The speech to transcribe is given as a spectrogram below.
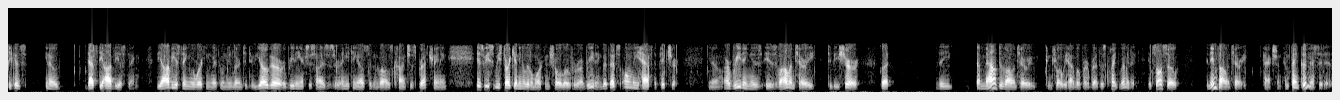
because you know that's the obvious thing. the obvious thing we're working with when we learn to do yoga or breathing exercises or anything else that involves conscious breath training is we we start getting a little more control over our breathing. But that's only half the picture. You know, our breathing is is voluntary to be sure, but the amount of voluntary control we have over our breath is quite limited. It's also an involuntary action, and thank goodness it is.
